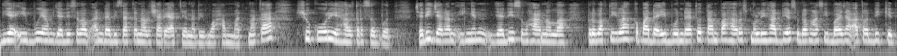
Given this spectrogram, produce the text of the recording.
Dia ibu yang menjadi sebab Anda bisa kenal syariatnya Nabi Muhammad. Maka syukuri hal tersebut. Jadi jangan ingin jadi subhanallah berbaktilah kepada ibunda itu tanpa harus melihat dia sudah ngasih banyak atau dikit.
